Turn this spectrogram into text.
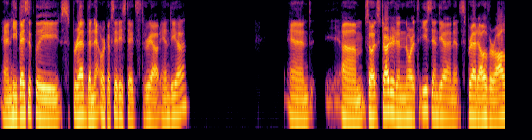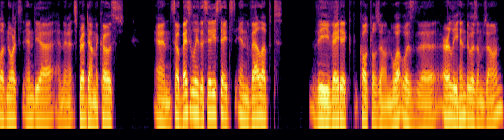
And he basically spread the network of city states throughout India. And um, so it started in northeast India and it spread over all of North India and then it spread down the coast. And so basically the city states enveloped the Vedic cultural zone. What was the early Hinduism zone?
